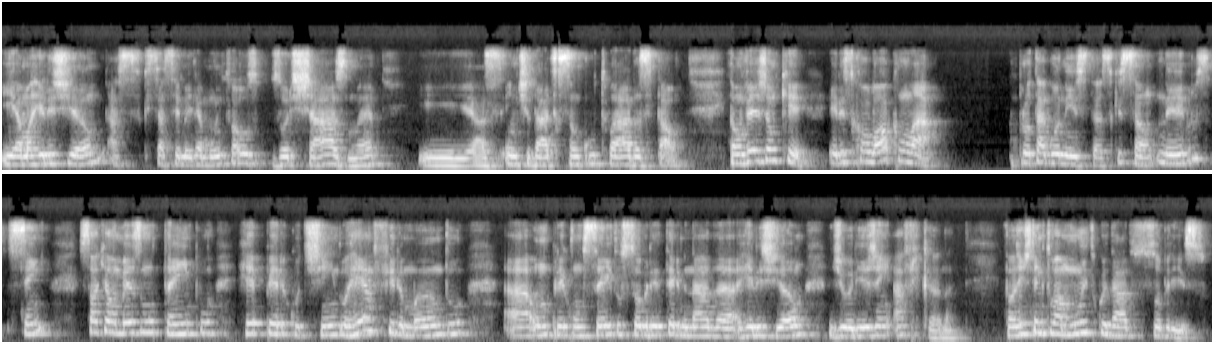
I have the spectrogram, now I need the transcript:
E é uma religião que se assemelha muito aos orixás, não é? E as entidades que são cultuadas e tal. Então vejam que eles colocam lá protagonistas que são negros, sim, só que ao mesmo tempo repercutindo, reafirmando uh, um preconceito sobre determinada religião de origem africana. Então a gente tem que tomar muito cuidado sobre isso,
